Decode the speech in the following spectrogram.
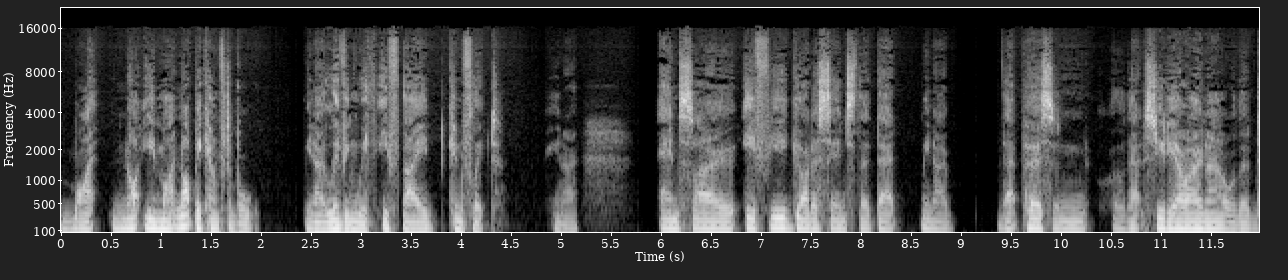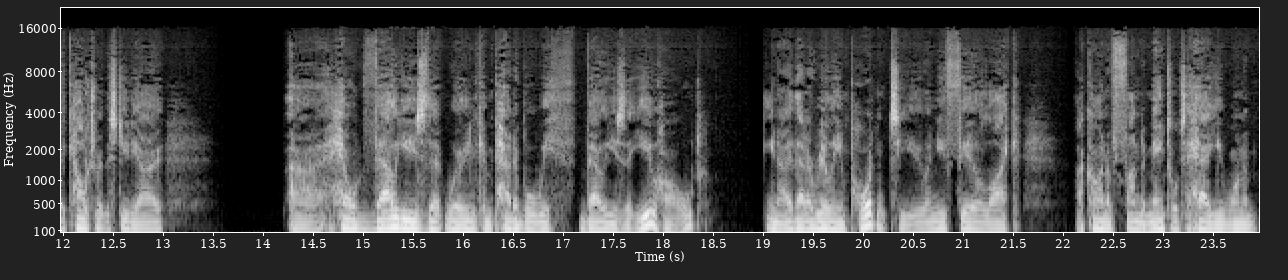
might not you might not be comfortable, you know, living with if they conflict, you know. And so if you got a sense that that you know that person or that studio owner or the, the culture at the studio uh, held values that were incompatible with values that you hold, you know, that are really important to you, and you feel like are kind of fundamental to how you want to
